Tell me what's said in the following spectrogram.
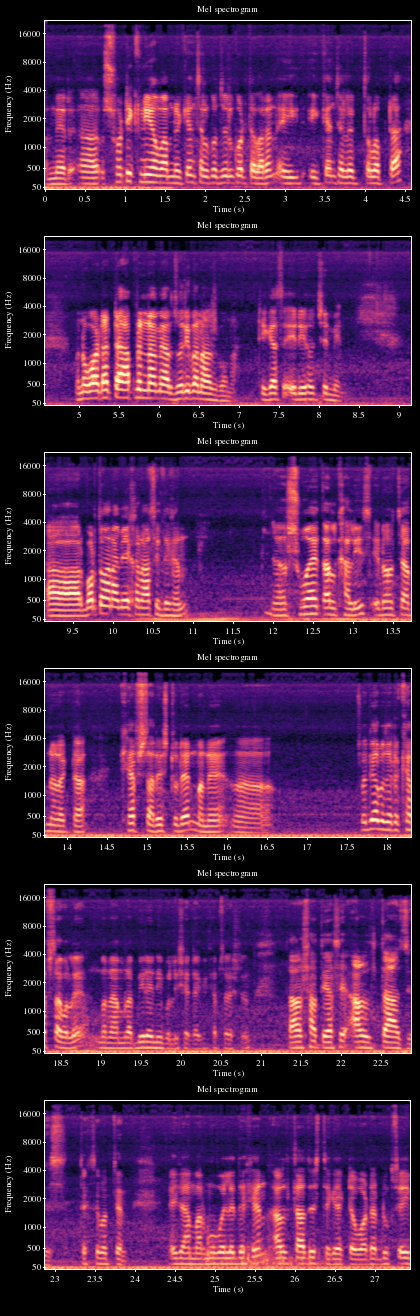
আপনার সঠিক নিয়ম আপনি ক্যান্সেল যদি করতে পারেন। এই এই ক্যান্সেলের তলবটা মানে অর্ডারটা আপনার নামে আর জরিমানা আসব না। ঠিক আছে? এটি হচ্ছে মেন আর বর্তমানে আমি এখন আছি, দেখেন সুয়েত আল খালিস এটা হচ্ছে আপনার একটা খেপসা রেস্টুরেন্ট মানে সৌদি আরবে যেটা খেপসা বলে মানে আমরা বিরিয়ানি বলি সেটাকে, খেপসা রেস্টুরেন্ট তার সাথে আছে আল তাজেস দেখতে পাচ্ছেন? এই যে আমার মোবাইলে দেখেন আল তাজেস থেকে একটা অর্ডার ঢুকছে, এই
